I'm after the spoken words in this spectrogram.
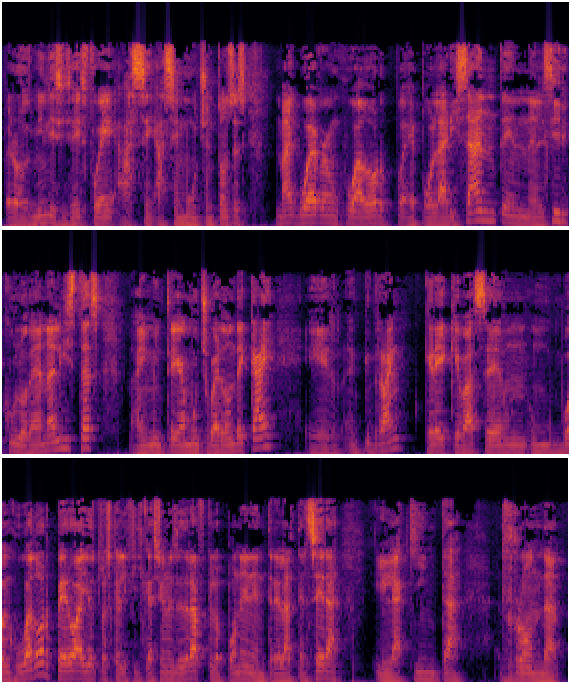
pero 2016 fue hace, hace mucho. Entonces, Mike Weber, un jugador eh, polarizante en el círculo de analistas, a mí me intriga mucho ver dónde cae. Eh, Rank cree que va a ser un, buen jugador, pero hay otras calificaciones de draft que lo ponen entre la tercera y la quinta ronda.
